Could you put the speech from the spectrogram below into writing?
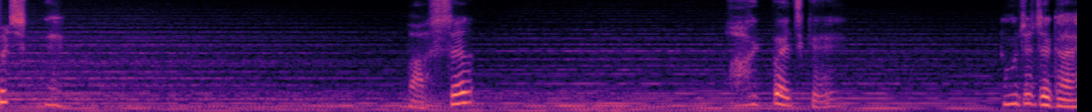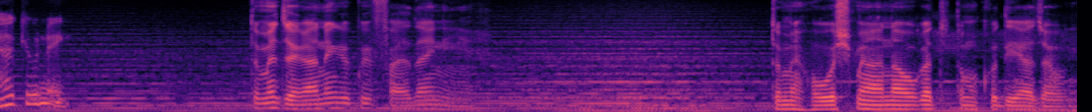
बज गए वासल आठ बज गए। मुझे जगाया क्यों नहीं? तुम्हें जगाने का कोई फ़ायदा ही नहीं है। तुम्हें होश में आना होगा तो तुम खुद ही आ जाओगे।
